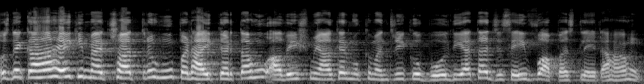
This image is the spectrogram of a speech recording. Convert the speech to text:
उसने कहा है कि मैं छात्र हूँ, पढ़ाई करता हूँ, आवेश में आकर मुख्यमंत्री को बोल दिया था, जिसे वापस ले रहा हूँ।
